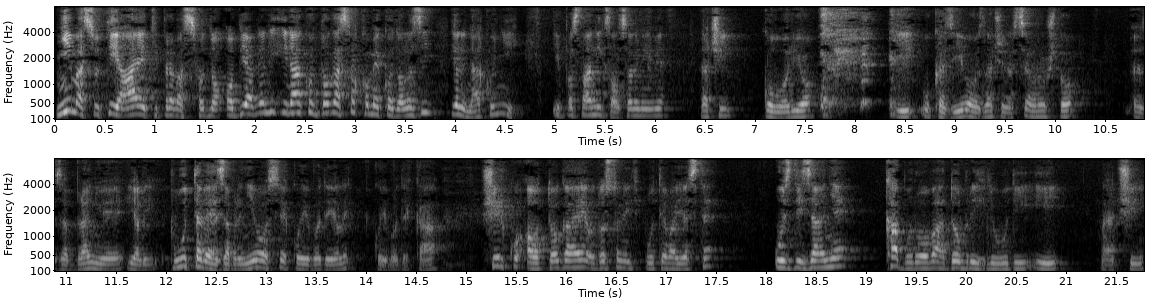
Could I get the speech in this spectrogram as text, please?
njima su ti ajeti prevashodno objavljeni i nakon toga svakome ko dolazi, je li nakon njih. I poslanik, sal sam im je, znači, govorio i ukazivao, znači, na sve ono što e, zabranjuje, je li puteve je zabranjivao sve koji vode, je li, koji vode ka širku, a od toga je, od osnovnih puteva jeste uzdizanje kaburova dobrih ljudi i znači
